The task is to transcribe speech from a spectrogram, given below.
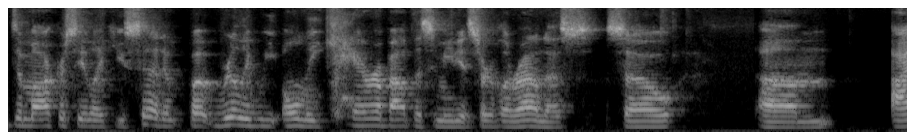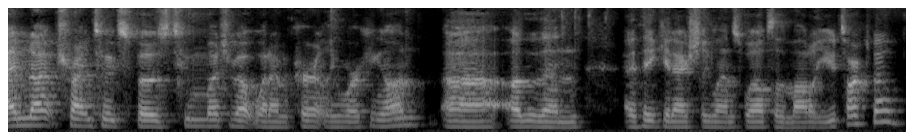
democracy, like you said, but really we only care about this immediate circle around us. So um, I'm not trying to expose too much about what I'm currently working on, uh, other than I think it actually lends well to the model you talked about.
